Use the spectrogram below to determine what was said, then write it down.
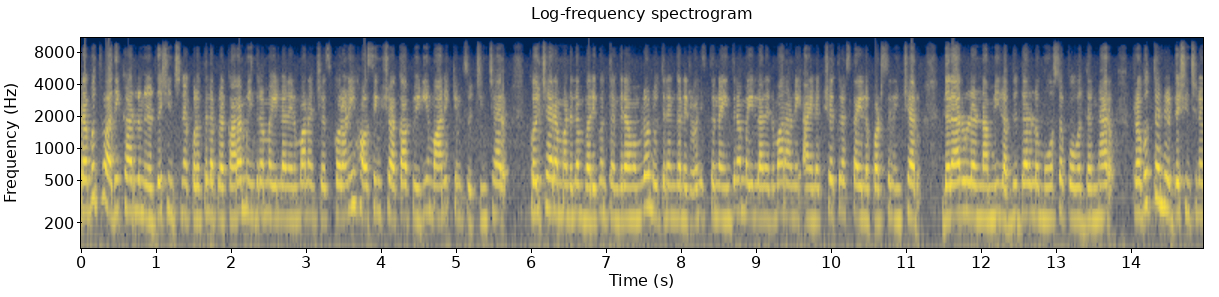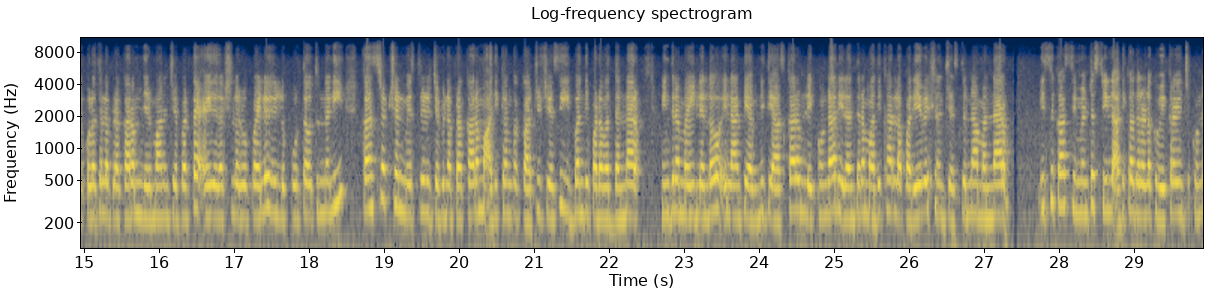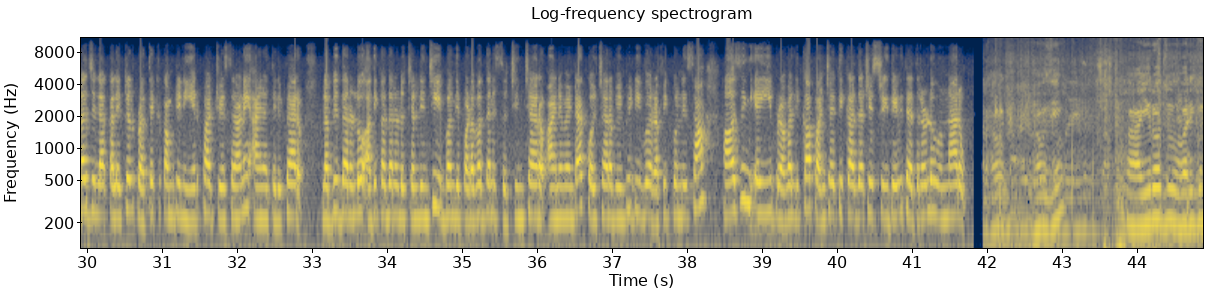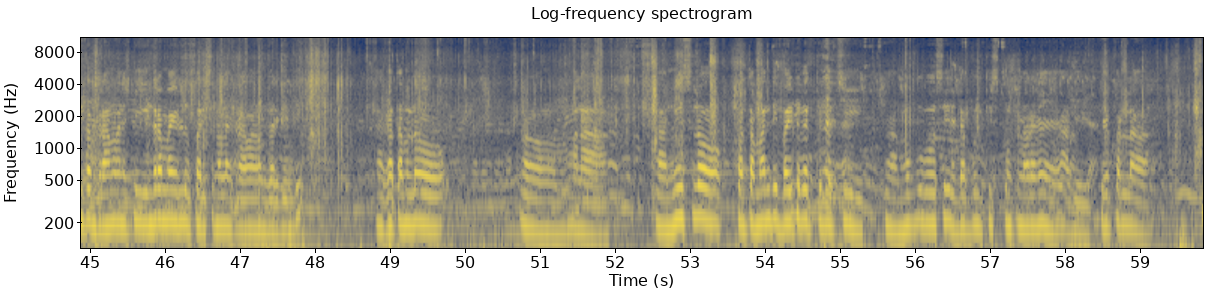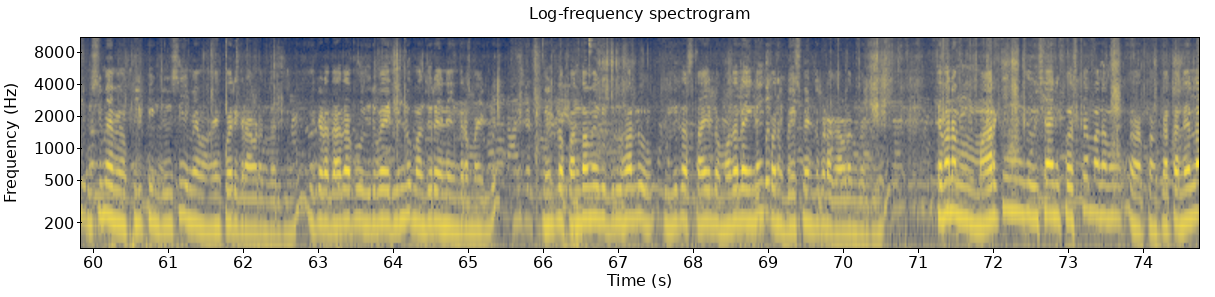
ప్రభుత్వ అధికారులు నిర్దేశించిన కొలతల ప్రకారం ఇంద్రమ్మ ఇళ్ళ నిర్మాణం చేసుకోవాలని హౌసింగ్ శాఖ పీడీ మాణిక్యం సూచించారు. కొల్చార మండలం వరిగుంత గ్రామంలో నూతనంగా నిర్వహిస్తున్న ఇంద్రమ్మ ఇళ్ళ నిర్మాణాన్ని ఆయన క్షేత్రస్థాయిలో పరిశీలించారు. దళారులను నమ్మి లబ్ధిదారులు మోసపోవద్దన్నారు. ప్రభుత్వం నిర్దేశించిన కొలతల ప్రకారం నిర్మాణం చేపడితే ఐదు లక్షల రూపాయలు ఇల్లు పూర్తవుతుందని కన్స్ట్రక్షన్ మేస్త్రీలు చెప్పిన ప్రకారం అధికంగా ఖర్చు చేసి ఇబ్బంది పడవద్దన్నారు. ఇంద్రమ్మ ఇళ్ళలో ఎలాంటి అవినీతి ఆస్కారం లేకుండా నిరంతరం అధికారుల పర్యవేక్షణ చేస్తున్నామన్నారు. ఇసుక సిమెంట్ స్టీల్ అధిక ధరలకు విక్రయించకుండా జిల్లా కలెక్టర్ ప్రత్యేక కమిటీని ఏర్పాటు చేశారని ఆయన తెలిపారు. లబ్ధిదారులు అధిక ధరలు చెల్లించి ఇబ్బంది పడవద్దని సూచించారు. ఆయన వెంట Kolchara MPDO Rafikunnisa housing AE Pravalika panchayat కార్యదర్శి శ్రీదేవి తదితరులు ఉన్నారు. హౌసింగ్. ఈరోజు వరిగుంతం గ్రామానికి ఇంద్రమ్మ ఇళ్ళు పరిశీలనకు రావడం జరిగింది. గతంలో మన న్యూస్లో కొంతమంది బయట వ్యక్తులు వచ్చి ముగ్గు పోసి డబ్బులు తీసుకుంటున్నారని అది పేపర్ల చూసి మేము క్లిప్పింగ్ చూసి మేము ఎంక్వైరీకి రావడం జరిగింది. ఇక్కడ దాదాపు ఇరవై ఐదు ఇండ్లు మంజూరైన ఇంద్రమ్మ ఇళ్ళు దీంట్లో పంతొమ్మిది గృహాలు వివిధ స్థాయిలో మొదలైనవి కొన్ని బేస్మెంట్లు కూడా కావడం జరిగింది. అయితే మనం మార్కింగ్ విషయానికి వస్తే మనము గత నెల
